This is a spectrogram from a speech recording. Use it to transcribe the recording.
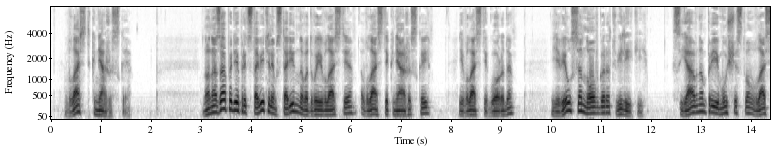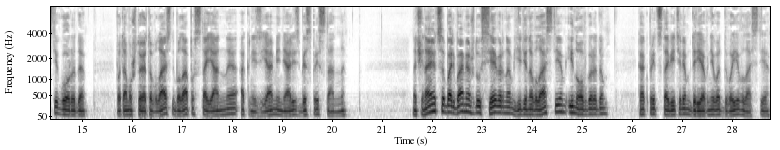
— власть княжеская. Но на Западе представителям старинного двоевластия, власти княжеской и власти города, явился Новгород Великий, с явным преимуществом власти города, потому что эта власть была постоянная, а князья менялись беспрестанно. Начинается борьба между северным единовластием и Новгородом, как представителем древнего двоевластия.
